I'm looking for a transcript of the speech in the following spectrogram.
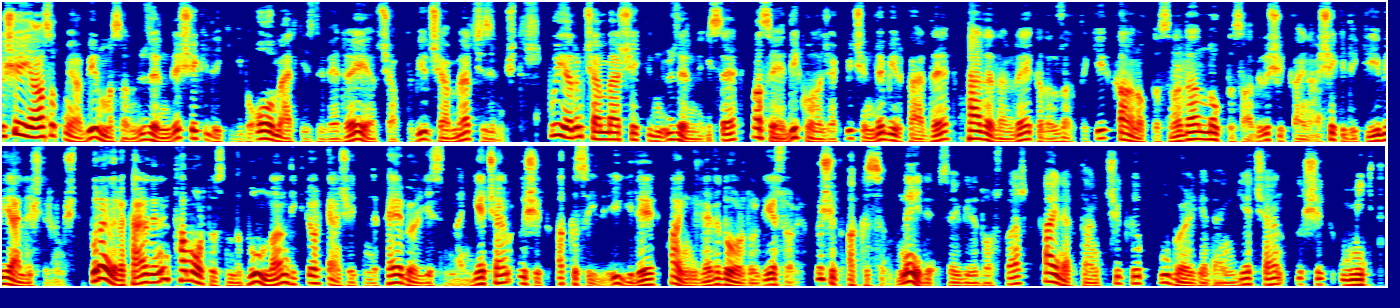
Işığı yansıtmayan bir masanın üzerinde şekildeki gibi O merkezli ve R yarıçaplı bir çember çizilmiştir. Bu yarım çember şeklinin üzerine ise masaya dik olacak biçimde bir perde, perdeden R kadar uzaktaki K noktasına da noktasal bir ışık kaynağı şekildeki gibi yerleştirilmiştir. Buna göre perdenin tam ortasında bulunan dikdörtgen şeklinde P bölgesinden geçen ışık akısı ile ilgili hangileri doğrudur diye soruyor. Işık akısı neydi sevgili dostlar? Kaynaktan çıkıp bu bölgeden geçen ışık miktarı.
